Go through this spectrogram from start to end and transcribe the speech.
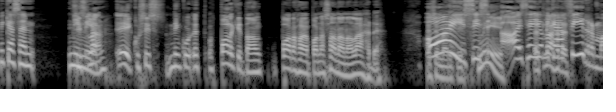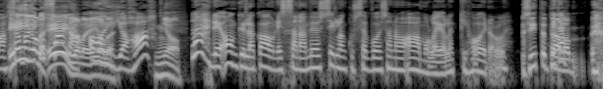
Mikä sen nimi siis on? ei, kun siis niin kuin, että palkitaan parhaimpana sanana lähde. Esimerkiksi. siis, Niin, ai se ei et ole mikään lähde- firma, se Ei on ole, niinku ei sana. ole, ei ai ole. jaha. Joo. Lähde on kyllä kaunis sana myös silloin, kun se voi sanoa aamulla jollekin hoidolle. Sitten täällä on...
